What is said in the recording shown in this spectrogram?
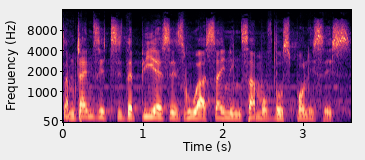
Sometimes it's the PSs who are signing some of those policies.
